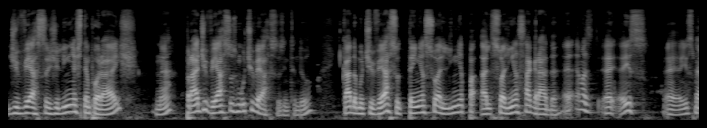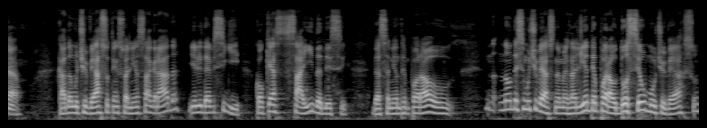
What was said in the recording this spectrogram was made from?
diversas linhas temporais, né, para diversos multiversos, entendeu? Cada multiverso tem a sua linha, a sua linha sagrada. É, é, mas, é, é isso? É, é isso mesmo. É. Cada multiverso tem sua linha sagrada e ele deve seguir. Qualquer saída desse, dessa linha temporal não desse multiverso, né? Mas na linha temporal do seu multiverso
